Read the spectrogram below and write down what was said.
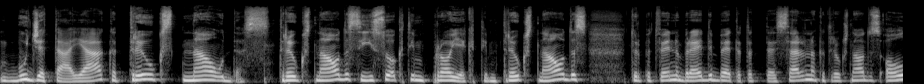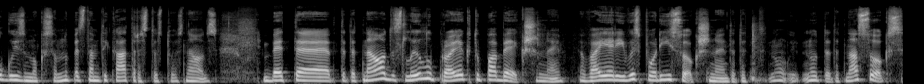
budžetā, jā, ka trūkst naudas, trūkst naudas īsoktim projektam, trūkst naudas. Turpat vienu brīdi bija tā, tā saruna, ka trūkst naudas algu izmaksām, nu pēc tam tika atrastas tos naudas. Bet eh, tad, tad naudas lielu projektu pabeigšanai, vai arī vispār īsokšanai, tad, tad, nu, nu, tad, tad nasoks,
